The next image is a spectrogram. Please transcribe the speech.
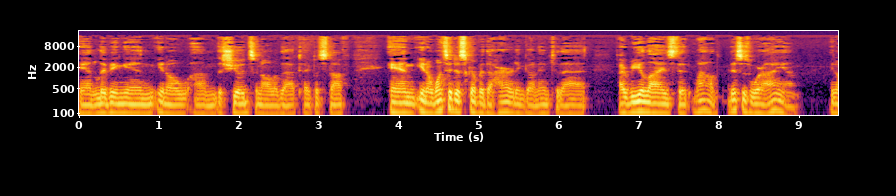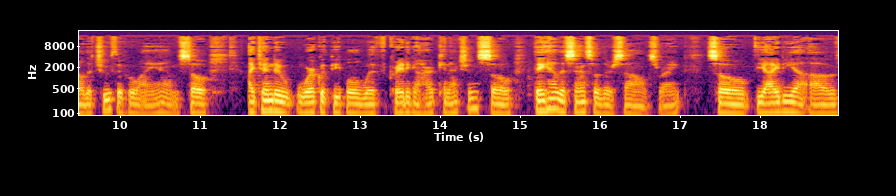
and living in, you know, um, the shoulds and all of that type of stuff. And, you know, once I discovered the heart and got into that, I realized that, wow, this is where I am, you know, the truth of who I am. So I tend to work with people with creating a heart connection. So they have the sense of themselves, right? So the idea of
